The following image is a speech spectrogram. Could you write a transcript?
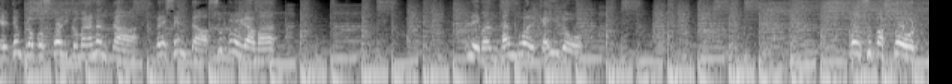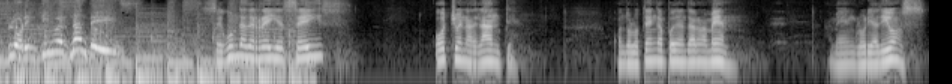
el Templo Apostólico Marananta presenta su programa Levantando al Caído con su pastor Florentino Hernández. Segunda de Reyes 6, 8 en adelante. Cuando lo tengan pueden dar amén. Amén, gloria a Dios.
